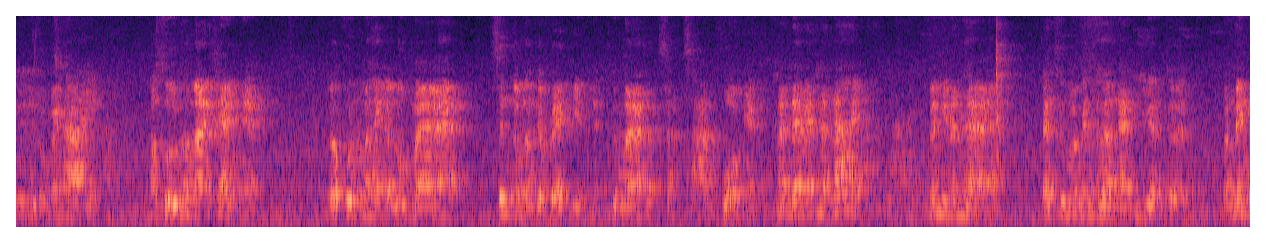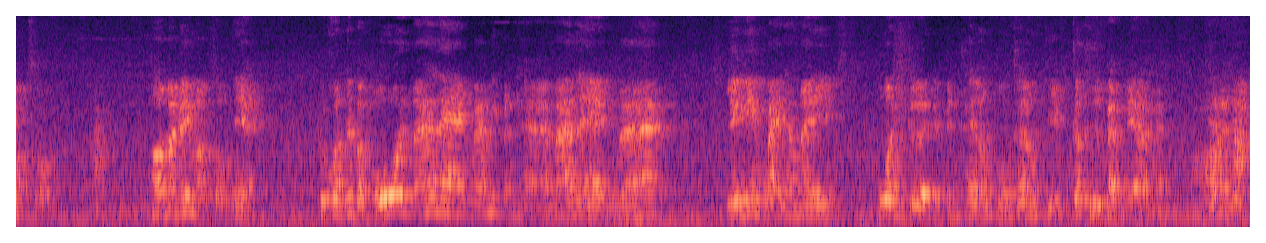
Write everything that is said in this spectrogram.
อืมถูกไหมครับ ใช่ค่ะ พอสูตรเพื่อม้าแข่งเนี่ยแล้วคุณเอามาให้กับลูกม้า ซึ่งกำลังจะ break in เนี่ยคือม้าสักสาสามขวบเนี่ยทานได้ไหมทานได้ได้ ไม่มีปัญหา แต่คือมันเป็นพลังงานที่เยอะเกิน มันไม่เหมาะสมค่ะ พอมันไม่เหมาะสมเนี่ย ทุกคนก็แบบโอ้ยม้าแรงม้ามีปัญหาม้าแรงม้าเลี้ยงเลี้ยงไปทำไมอ้วนเกินเดี๋ยวเป็นไข้ลงกงไข้ลงจีบก็คือแบบเนี้ยแหละฮะอ๋อแค่นั้นเอค่ะง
